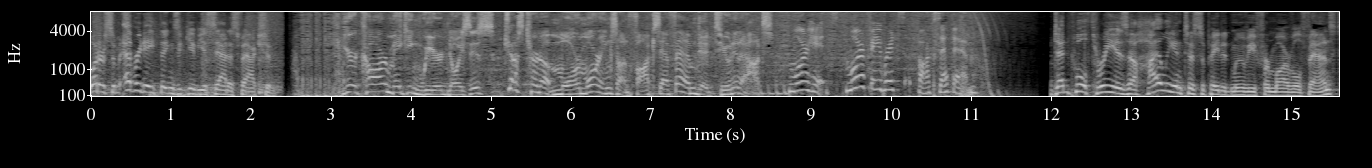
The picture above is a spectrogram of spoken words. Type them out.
What are some everyday things that give you satisfaction? Your car making weird noises? Just turn up more mornings on Fox FM to tune it out. More hits, more favorites, Fox FM. Deadpool 3 is a highly anticipated movie for Marvel fans.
